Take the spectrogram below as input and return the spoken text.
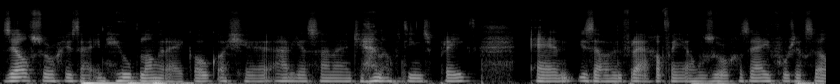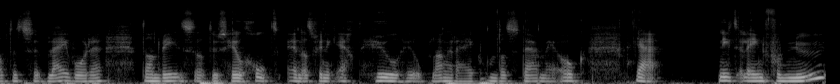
zelfzorg is daarin heel belangrijk. Ook als je Aria, Sana en Jana of Dien spreekt. En je zou hun vragen van ja, hoe zorgen zij voor zichzelf dat ze blij worden? Dan weten ze dat dus heel goed. En dat vind ik echt heel, heel belangrijk. Omdat ze daarmee ook ja, niet alleen voor nu,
